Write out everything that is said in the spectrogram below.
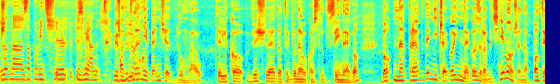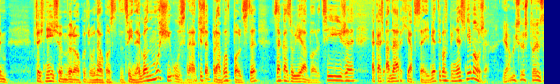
żadna zapowiedź y, zmiany. A Duda nie będzie dumał, tylko wyśle do Trybunału Konstytucyjnego, bo naprawdę niczego innego zrobić nie może. No, po tym wcześniejszym wyroku Trybunału Konstytucyjnego on musi uznać, że prawo w Polsce zakazuje aborcji i że jakaś anarchia w Sejmie tego zmieniać nie może. Ja myślę, że to jest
